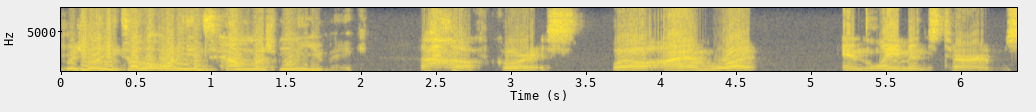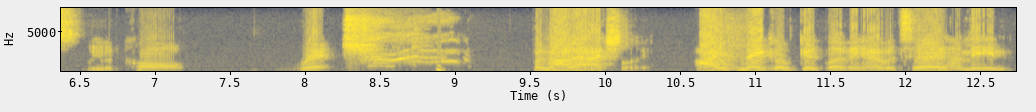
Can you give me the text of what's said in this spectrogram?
would you like to tell the audience how much money you make? of course. Well, I am what, in layman's terms, we would call rich, but not actually. I make a good living, I would say. I mean,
